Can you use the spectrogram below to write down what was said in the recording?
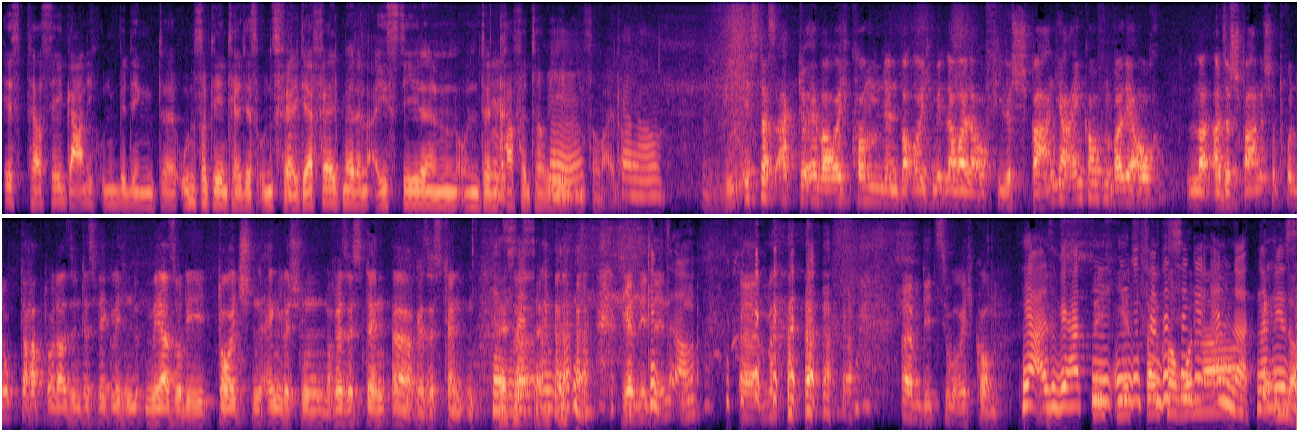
ist per se gar nicht unbedingt äh, unser Klientel, das uns fehlt. Der fehlt mir den Eisdielen und den Cafeterien und so weiter. Genau. Wie ist das aktuell bei euch? Kommen denn bei euch mittlerweile auch viele Spanier einkaufen, weil ihr auch also spanische Produkte habt oder sind es wirklich mehr so die deutschen, englischen Resisten äh, Resistenten, Residenten. Residenten, ähm, ähm, die zu euch kommen? Ja, also wir hatten ungefähr ein bisschen geändert. Ne? Wir geändert,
